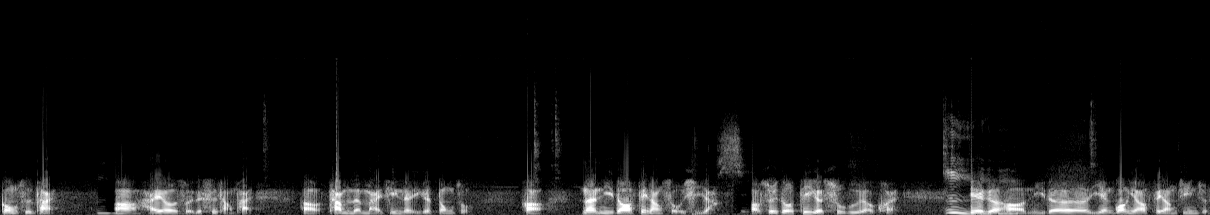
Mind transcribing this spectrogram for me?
公司派，啊，还有所谓的市场派，好，他们的买进的一个动作，好，那你都要非常熟悉呀，好，所以说第一个速度要快，嗯，第二个哈，你的眼光也要非常精准，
